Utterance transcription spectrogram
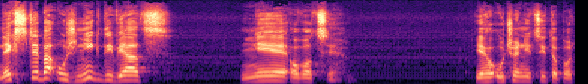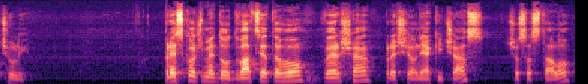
nech z teba už nikdy viac nie je ovocie. Jeho učeníci to počuli. Preskočme do 20. verša, prešiel nejaký čas, čo sa stalo.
